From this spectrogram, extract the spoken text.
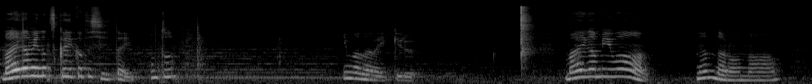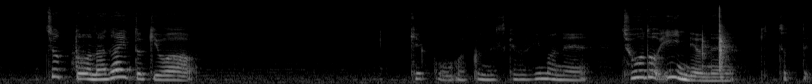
前髪の使い方知りたい。本当？今ならいける。前髪はなんだろうな。ちょっと長い時は結構巻くんですけど今ねちょうどいいんだよね。切っちゃって。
